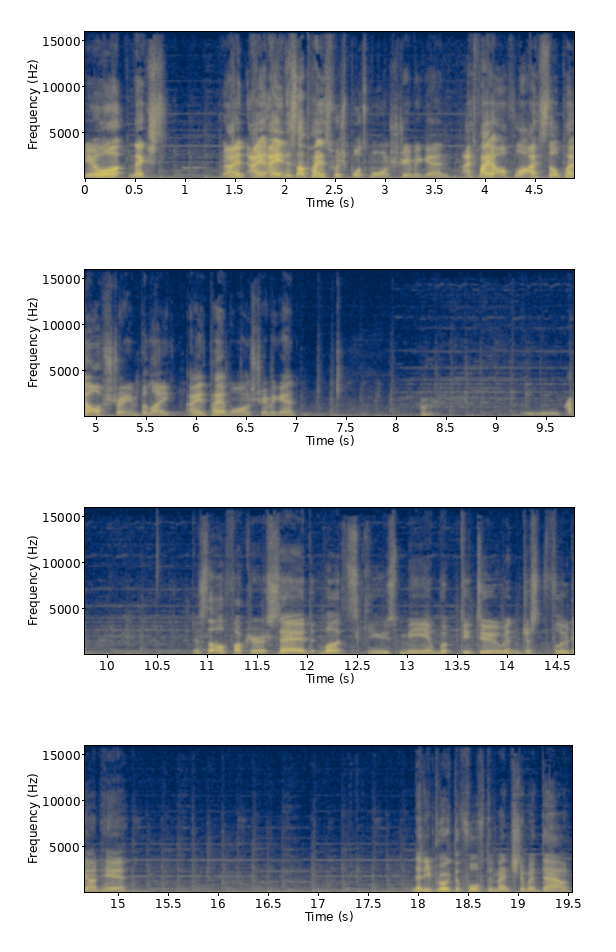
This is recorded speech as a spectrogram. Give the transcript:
You know what? Next, I, I I need to start playing Switch Sports more on stream again. I play it off. lot. I still play it off stream, but like I need to play it more on stream again. This little fucker said, "Well, excuse me," and whoop-de-doo, and just flew down here. Then he broke the fourth dimension and went down.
